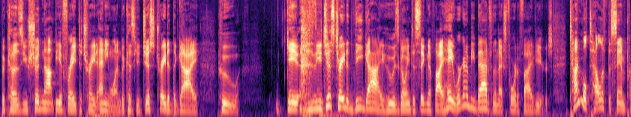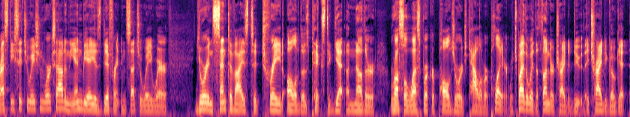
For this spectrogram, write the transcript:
because you should not be afraid to trade anyone because you just traded the guy who gave you just traded the guy who is going to signify, hey, we're going to be bad for the next four to five years. Time will tell if the Sam Presti situation works out, and the NBA is different in such a way where you're incentivized to trade all of those picks to get another Russell Westbrook or Paul George caliber player, which, by the way, the Thunder tried to do. They tried to go get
